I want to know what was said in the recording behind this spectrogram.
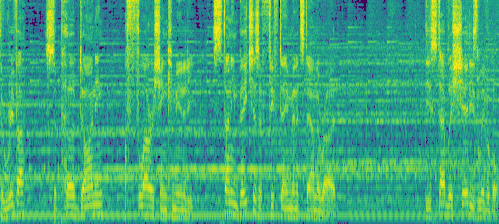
The river, superb dining, a flourishing community, stunning beaches are 15 minutes down the road. The established shed is livable.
